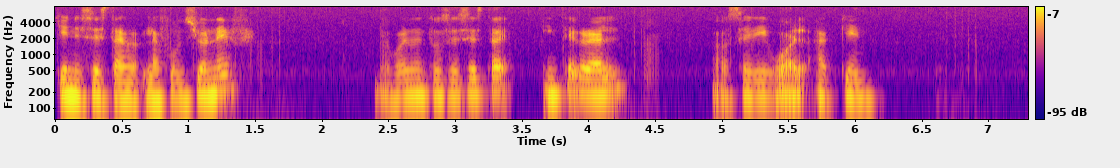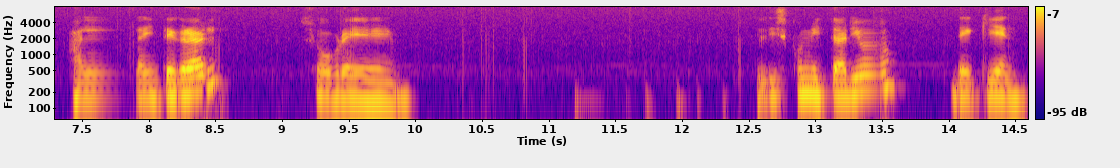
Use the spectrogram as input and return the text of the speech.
quién es esta, la función f. ¿De acuerdo? Entonces esta integral va a ser igual a quién? A la integral sobre el disco unitario de quién.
